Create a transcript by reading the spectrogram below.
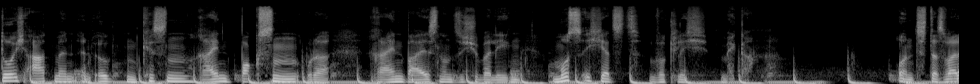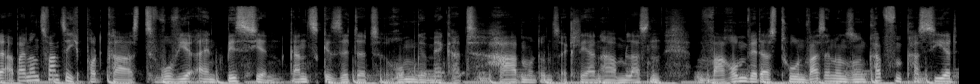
durchatmen, in irgendein Kissen reinboxen oder reinbeißen und sich überlegen, muss ich jetzt wirklich meckern? Und das war der Ab 21 Podcast, wo wir ein bisschen ganz gesittet rumgemeckert haben und uns erklären haben lassen, warum wir das tun, was in unseren Köpfen passiert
